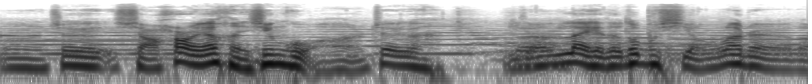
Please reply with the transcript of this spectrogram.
嗯，这个小号也很辛苦啊，这个已经累的都不行了，这个都。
